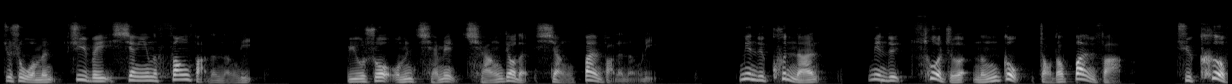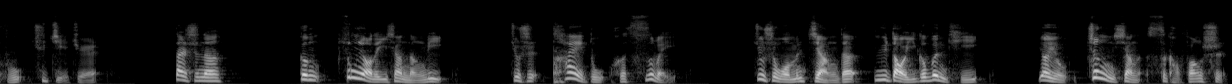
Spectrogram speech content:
就是我们具备相应的方法的能力，比如说我们前面强调的想办法的能力，面对困难、面对挫折，能够找到办法去克服、去解决。但是呢，更重要的一项能力就是态度和思维，就是我们讲的遇到一个问题要有正向的思考方式。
